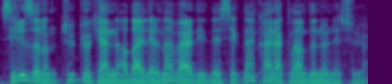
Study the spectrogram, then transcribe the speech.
Siriza'nın Türk kökenli adaylarına verdiği destekten kaynaklandığını öne sürüyor.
